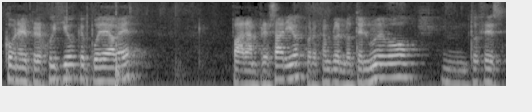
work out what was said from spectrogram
con el prejuicio que puede haber para empresarios, por ejemplo, el Hotel Nuevo. Entonces,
